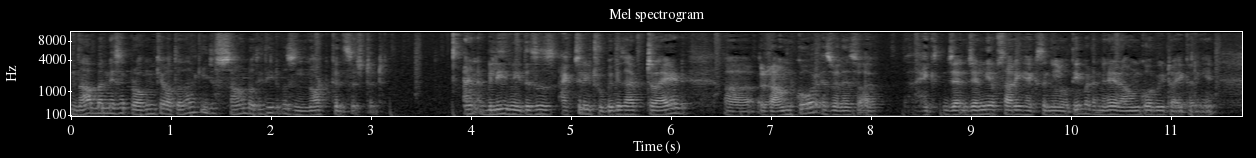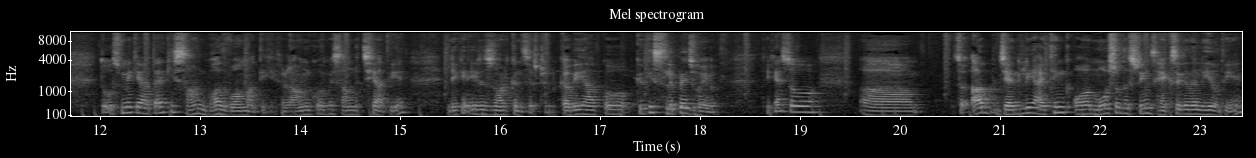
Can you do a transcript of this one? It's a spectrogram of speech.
ना बनने से प्रॉब्लम क्या होता था कि जो साउंड होती थी it was not consistent and believe me this is actually true because I tried round core as well as generally अब सारी हेक्सनल होती है बट मैंने राउंड कोर भी ट्राई करी है। तो उसमें क्या होता है कि साउंड बहुत वार्म आती है। राउंड कोर में साउंड अच्छी आती है, लेकिन इट इज़ नॉट कंसिस्टेंट कभी आपको, क्योंकि स्लिपेज होएगा, ठीक है? सो सो अब जनरली आई थिंक और most of the strings hexagonal ही होती हैं,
